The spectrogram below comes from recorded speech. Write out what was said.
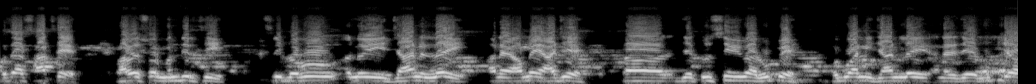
બધા સાથે ભાવેશ્વર મંદિરથી શ્રી પ્રભુની જાન લઈ અને અમે આજે જે તુલસી વિવાહ રૂપે ભગવાનની જાન લઈ અને જે મુખ્ય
